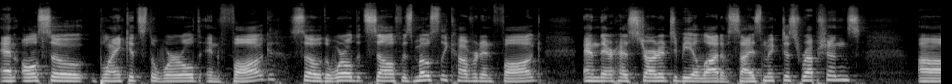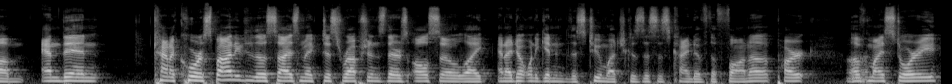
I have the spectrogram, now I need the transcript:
and also blankets the world in fog. So the world itself is mostly covered in fog, and there has started to be a lot of seismic disruptions. Um, and then, kind of corresponding to those seismic disruptions, there's also like, and I don't want to get into this too much because this is kind of the fauna part of my story.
